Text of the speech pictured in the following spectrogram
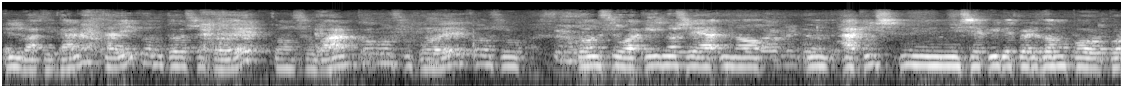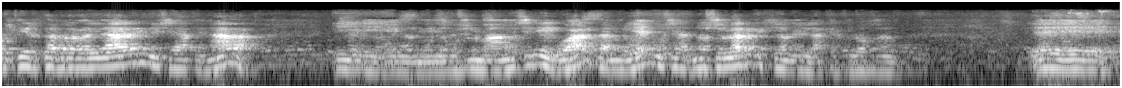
el Vaticano está ahí con todo su poder, con su banco, con su poder, con su, con su aquí no se, ha- no, aquí ni se pide perdón por, por ciertas barbaridades ni se hace nada. Y en el mundo musulmán sigue igual también, o sea, no son las religiones las que aflojan. Eh,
